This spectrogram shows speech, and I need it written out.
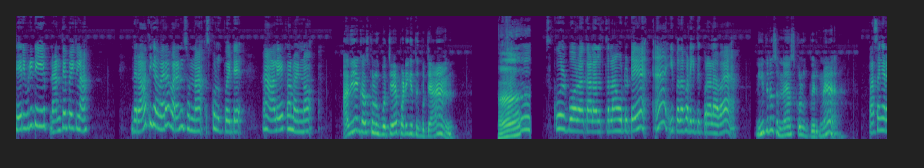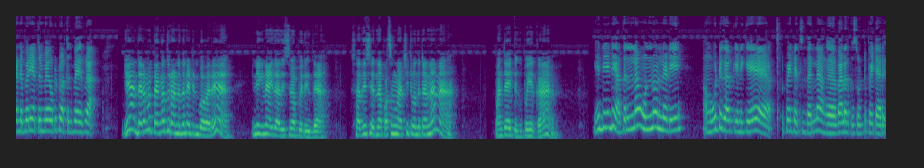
சரி விடுடி. நடந்தே போய்க்கலாம். இந்த ராதிகா வேற வரேன்னு சொன்னா ஸ்கூலுக்கு போயிட்டு. நான் ஆளையே காணோம் இன்னும். அது ஏன் ஸ்கூலுக்கு போச்சே? படிக்கிறதுக்கு போச்சேன் ஸ்கூல் போற காலத்தெல்லாம் விட்டுட்டு இப்பதான் படிக்கிறதுக்கு போறாள் அவ? நீ தானே சொன்னேன் ஸ்கூலுக்கு போயிருக்கேன் பசங்க ரெண்டு பேரும் எத்தனை விட்டுட்டு வரத்துக்கு போயிருக்கா. ஏன் தினமும் தங்கத்தூர் அண்ணன் தானே இட்டுன்னு போவாரு? இன்னைக்கு நான் இது அதிசயமாக போயிருக்குதா. சதீஷ் இருந்தால் பசங்களை அடிச்சிட்டு வந்துட்டானா பஞ்சாயத்துக்கு போயிருக்கேன் ஏண்டி அதெல்லாம் ஒன்றும் இல்லடி. அவங்க வீட்டுக்காருக்கு இன்னைக்கு பெயிண்ட் அடிச்சிருந்தால அங்கே வேலை இருக்க சொல்லிட்டு போயிட்டாரு.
